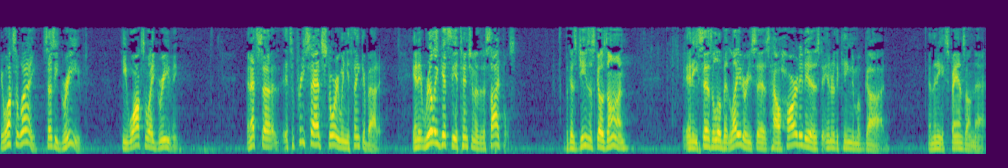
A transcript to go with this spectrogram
He walks away. It says he grieved. He walks away grieving. And that's a, it's a pretty sad story when you think about it. And it really gets the attention of the disciples. Because Jesus goes on, and he says a little bit later, he says, how hard it is to enter the kingdom of God. And then he expands on that.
